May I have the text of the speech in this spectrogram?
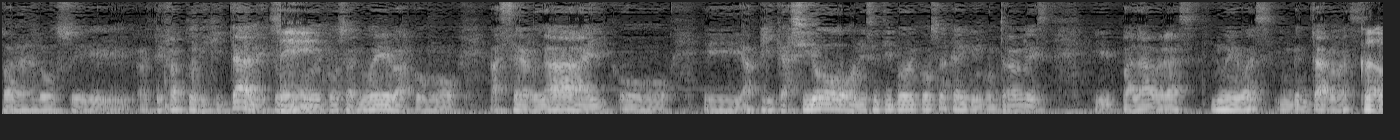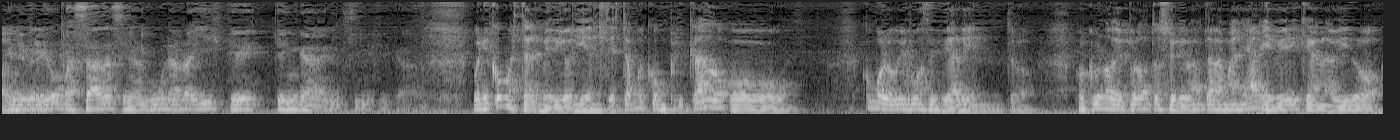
para los eh, artefactos digitales, todo tipo de cosas nuevas como hacer like o eh, aplicación, ese tipo de cosas que hay que encontrarles eh, palabras nuevas, inventarlas en hebreo basadas en alguna raíz que tenga el significado. Bueno, ¿y cómo está el Medio Oriente? ¿Está muy complicado o cómo lo ves vos desde adentro? Porque uno de pronto se levanta a la mañana y ve que han habido,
